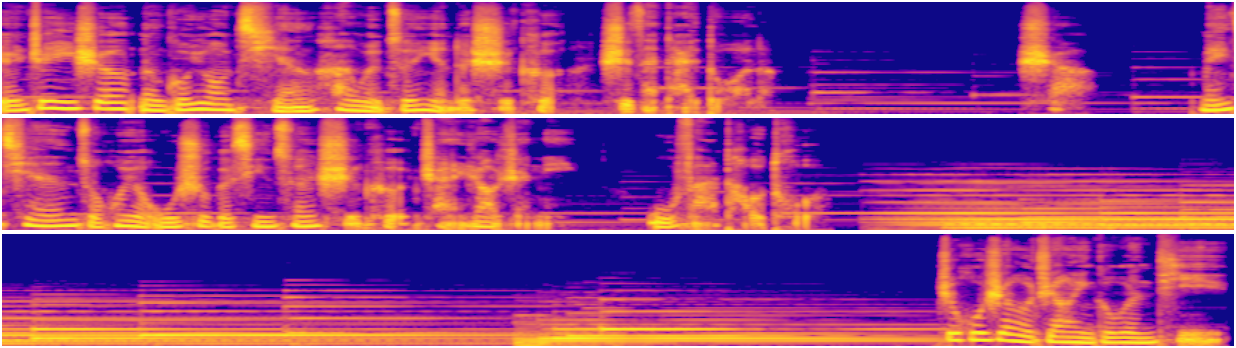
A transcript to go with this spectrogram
人这一生能够用钱捍卫尊严的时刻实在太多了。是啊，没钱总会有无数个心酸时刻缠绕着你，无法逃脱。知乎上有这样一个问题：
